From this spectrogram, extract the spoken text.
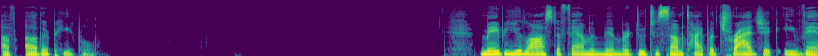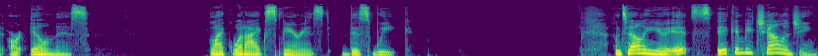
of other people. Maybe you lost a family member due to some type of tragic event or illness, like what I experienced this week. I'm telling you, it's it can be challenging.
